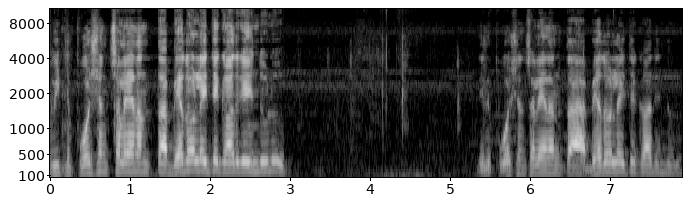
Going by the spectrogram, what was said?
వీటిని పోషించలేనంత భేదోళ్ళు అయితే కాదుగా హిందువులు. దీన్ని పోషించలేనంత భేదోళ్ళు అయితే కాదు హిందువులు.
